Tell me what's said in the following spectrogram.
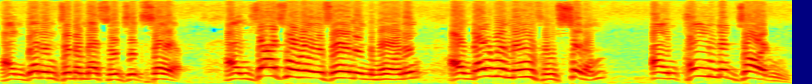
and get into the message itself. And Joshua rose early in the morning, and they removed from Shittim and came to Jordan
